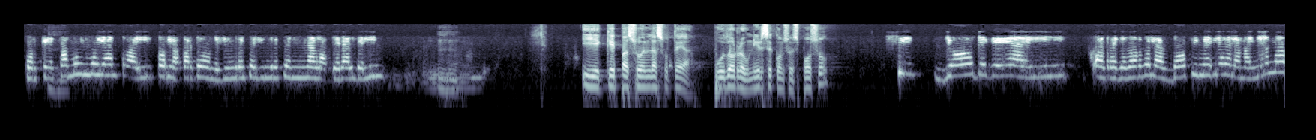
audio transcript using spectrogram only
porque está muy, muy alto ahí por la parte donde yo ingresé. Yo ingresé en una lateral del IN. ¿Y qué pasó en la azotea? ¿Pudo reunirse con su esposo? Sí, yo llegué ahí alrededor de las dos y media de la mañana,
